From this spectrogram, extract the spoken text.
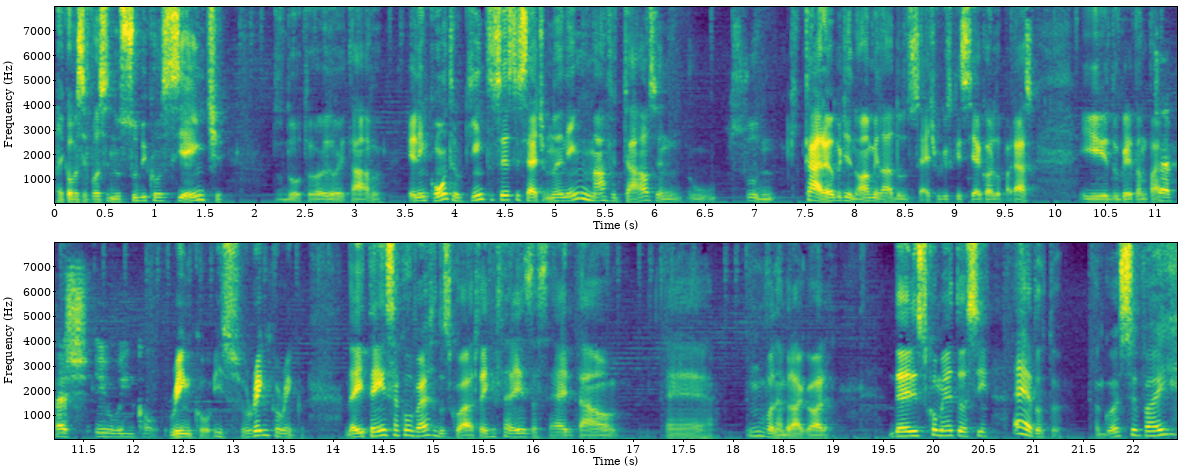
É como se fosse no subconsciente do doutor, do oitavo. Ele encontra o quinto, sexto e sétimo. Não é nem Matthew Townsend, o, o que caramba de nome lá do sétimo que eu esqueci agora do palhaço. E do Great Vampire. Tepesh e Winkle. Wrinkle, isso, Wrinkle, Wrinkle. Daí tem essa conversa dos quatro, tem referência à série e tal. É. Não vou lembrar agora. Daí eles comentam assim: É, doutor, agora você vai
